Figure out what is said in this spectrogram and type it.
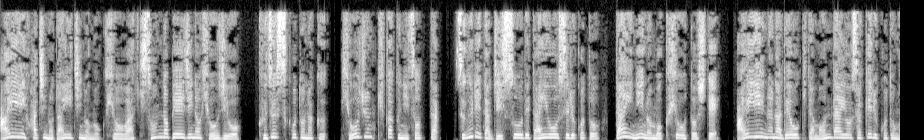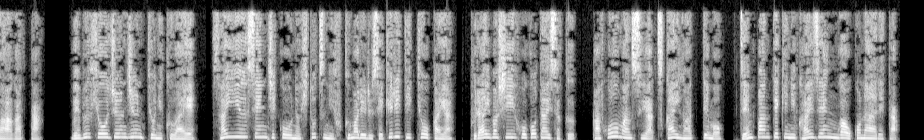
IE8 の第一の目標は既存のページの表示を崩すことなく標準規格に沿った優れた実装で対応すること、第2の目標として IE7 で起きた問題を避けることが挙がった。Web 標準準拠に加え、最優先事項の一つに含まれるセキュリティ強化やプライバシー保護対策、パフォーマンスや使い勝手も全般的に改善が行われた。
